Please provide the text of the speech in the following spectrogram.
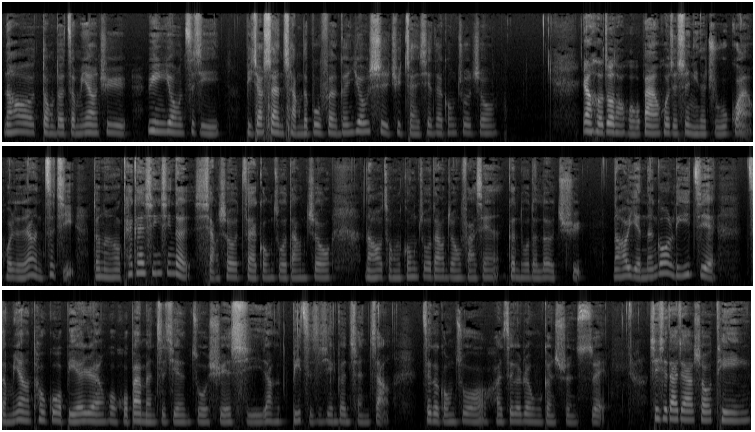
然后懂得怎么样去运用自己。比较擅长的部分跟优势去展现在工作中，让合作的伙伴或者是你的主管，或者让你自己都能够开开心心的享受在工作当中，然后从工作当中发现更多的乐趣，然后也能够理解怎么样透过别人或伙伴们之间做学习，让彼此之间更成长，这个工作和这个任务更顺遂。谢谢大家收听。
